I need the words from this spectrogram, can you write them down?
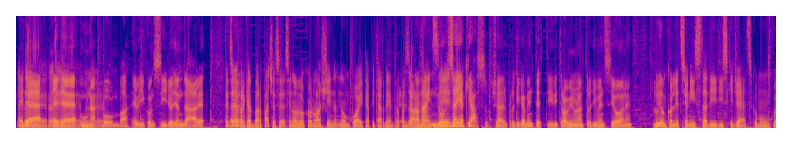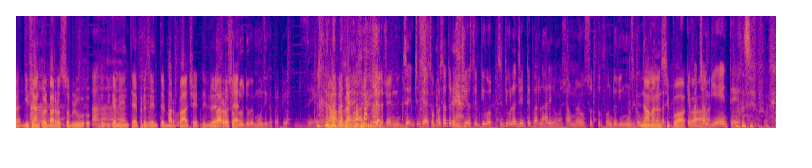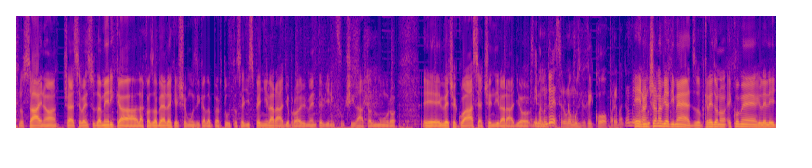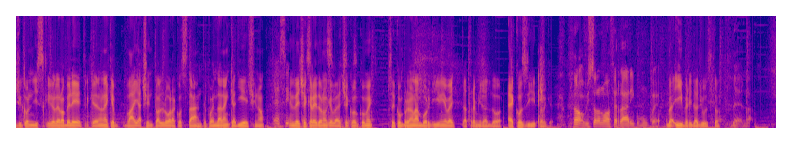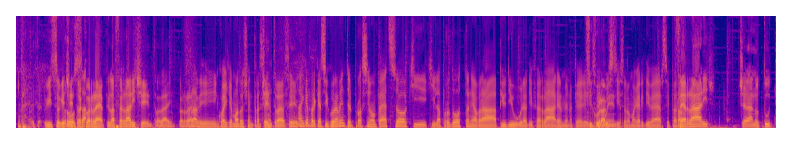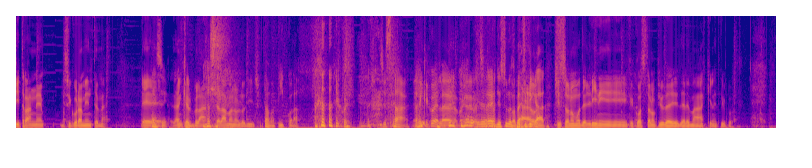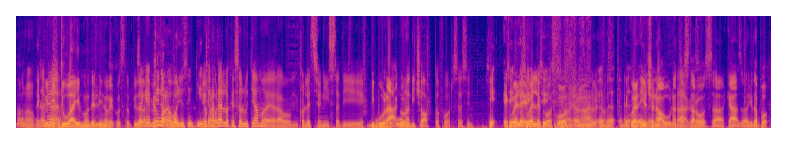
È ed vero, è, ed è vero, una è bomba e vi consiglio di andare. Attenzione eh, perché al bar pace se, se non lo conosci non puoi capitare dentro perché esatto, non ha insegne. non sei a Chiasso, cioè praticamente ti ritrovi in un'altra dimensione. Lui è un collezionista di dischi jazz comunque. Di fianco al Bar Rosso Blu, Ah. praticamente è presente il Bar Pace. Il Bar rosso blu dove musica proprio zero. No, vabbè. Guarda, cioè, ze- cioè, sono passato lì vicino, sentivo, sentivo la gente parlare, ma c'è almeno un sottofondo di musica. No, ma non per- si può Che qua. faccia ambiente. Lo sai, no? Cioè, se vai in Sud America, la cosa bella è che esce musica dappertutto. Se gli spegni la radio, probabilmente vieni fucilato al muro. E invece qua, se accendi la radio. Sì, ma non deve essere una musica che copre. Ma almeno E una non c'è una via di mezzo, credono, è come le leggi con, gli, con le robe elettriche, non è che vai a 100 all'ora costante, puoi andare anche a 10, no? Eh sì, Invece eh credono eh che sì, vai, eh c'è co- come se compri una Lamborghini e vai a 3000 all'ora. È così, perché... No, no, ho visto la nuova Ferrari comunque. Beh, ibrida, giusto? Bella. Visto che Rossa. c'entra col rap, la Ferrari c'entra, dai, rap. Ferrari in qualche modo c'entra sempre. C'entra sempre. Anche perché sicuramente il prossimo pezzo, chi, chi l'ha prodotto ne avrà più di una di Ferrari, almeno che i suoi Sicuramente. gusti sono magari diversi. Però... Ferrari ce l'hanno tutti tranne sicuramente me. E Eh sì. Anche il Blanc ce l'ha ma non lo dice. No, ma piccola. Ci sta, anche quella è magari non è nessuno Vabbè, specificato. ci sono modellini che costano più dei- delle macchine, tipo. No, no. E Eh, quindi beh. tu hai il modellino che costa più della che mio, Sì, no, fra- ma voglio sentire, mio cioè, vor- fratello che salutiamo era un collezionista di, Di burago. 1,18 forse, sì. Sì, E sì, quelle, sì, quelle sì, costano, costano, ragazzi, eh. Eh beh, costano. eh beh, quelle- eh io ce n'ho una Brago, testa sì. rossa a casa. Che dopo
